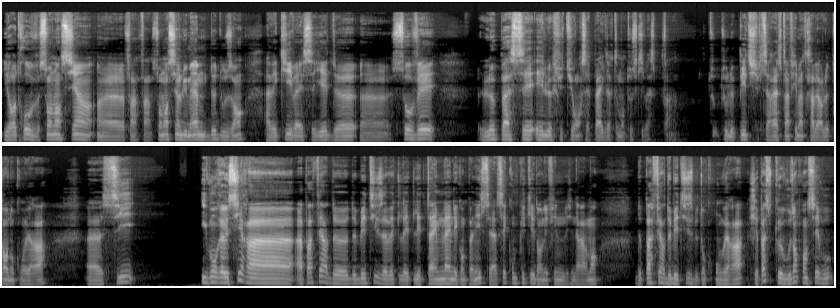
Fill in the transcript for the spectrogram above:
il retrouve son ancien, euh, enfin, son ancien lui-même de 12 ans, avec qui il va essayer de sauver le passé et le futur. On ne sait pas exactement tout ce qui va se. Tout, tout le pitch, ça reste un film à travers le temps, donc on verra si ils vont réussir à, à pas faire de, de bêtises avec les, les timelines et compagnie. C'est assez compliqué dans les films généralement de pas faire de bêtises, donc on verra. Je sais pas ce que vous en pensez vous.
